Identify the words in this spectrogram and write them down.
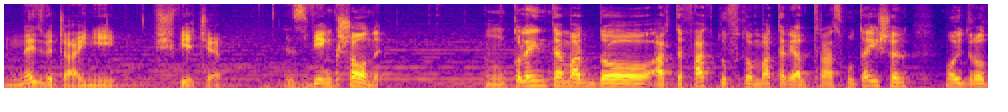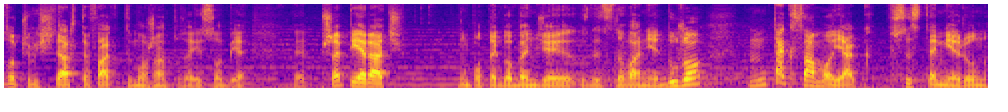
najzwyczajniej w świecie zwiększony. Kolejny temat do artefaktów to Material Transmutation. Moi drodzy, oczywiście te artefakty można tutaj sobie e, przepierać, bo tego będzie zdecydowanie dużo. Tak samo jak w systemie run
